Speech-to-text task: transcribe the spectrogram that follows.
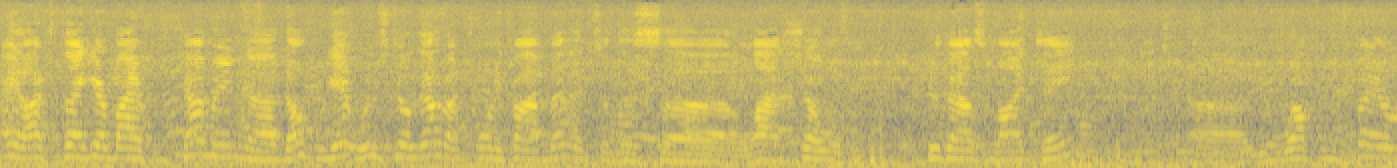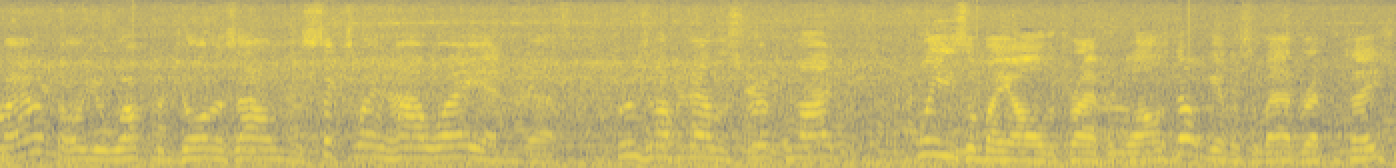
Hey, I'd like to thank everybody for coming. Uh, don't forget, we've still got about 25 minutes of this uh, live show of 2019. Uh, you're welcome to stay around, or you're welcome to join us out on the six-lane highway and uh, cruising up and down the strip tonight. Please obey all the traffic laws. Don't give us a bad reputation,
